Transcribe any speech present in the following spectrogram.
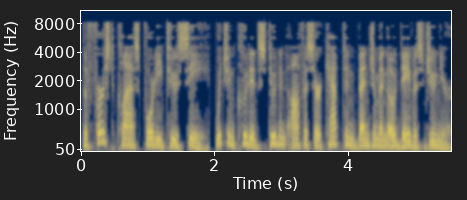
The first class 42C, which included student officer Captain Benjamin O. Davis, Jr.,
